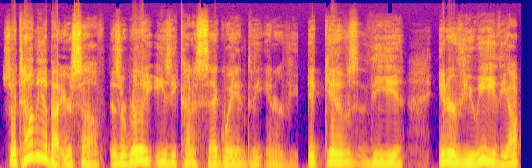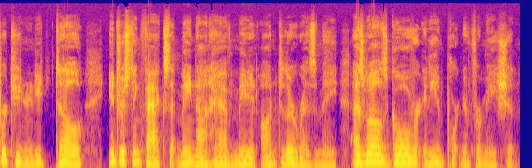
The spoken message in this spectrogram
So, tell me about yourself is a really easy kind of segue into the interview. It gives the interviewee the opportunity to tell interesting facts that may not have made it onto their resume, as well as go over any important information.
